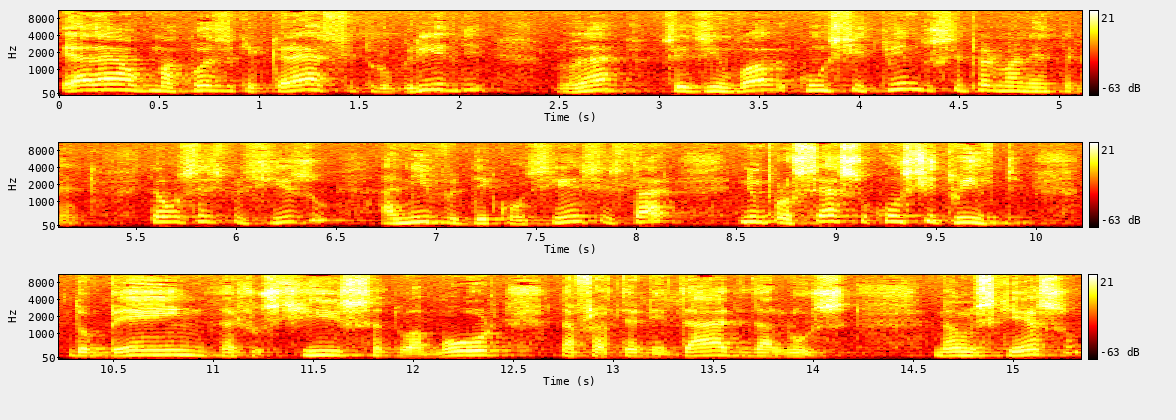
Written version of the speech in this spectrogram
ela é alguma coisa que cresce, progride, não é? se desenvolve, constituindo-se permanentemente. Então vocês precisam, a nível de consciência, estar em um processo constituinte do bem, da justiça, do amor, da fraternidade, da luz. Não esqueçam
